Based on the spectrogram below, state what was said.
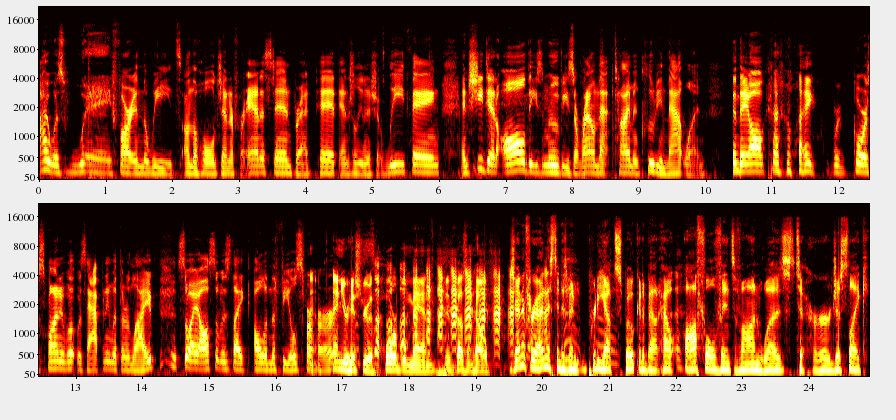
I was way far in the weeds on the whole Jennifer Aniston, Brad Pitt, Angelina Jolie thing, and she did all these movies around that time, including that one, and they all kind of like were corresponding what was happening with her life. So I also was like all in the feels for her. And your history with horrible men just doesn't help. Jennifer Aniston has been pretty outspoken about how awful Vince Vaughn was to her. Just like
